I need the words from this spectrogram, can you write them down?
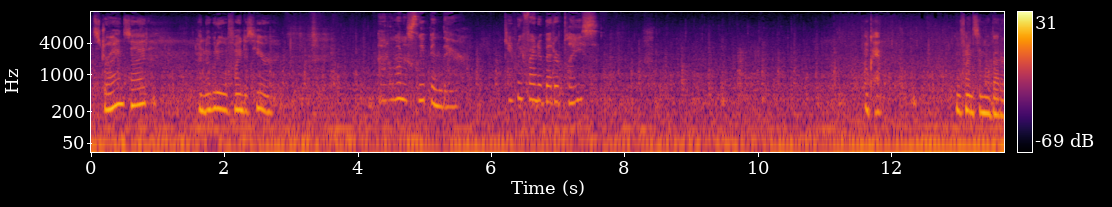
It's dry inside, and nobody will find us here. I don't want to sleep in there. Can't we find a better place? Okay. We'll find somewhere better.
